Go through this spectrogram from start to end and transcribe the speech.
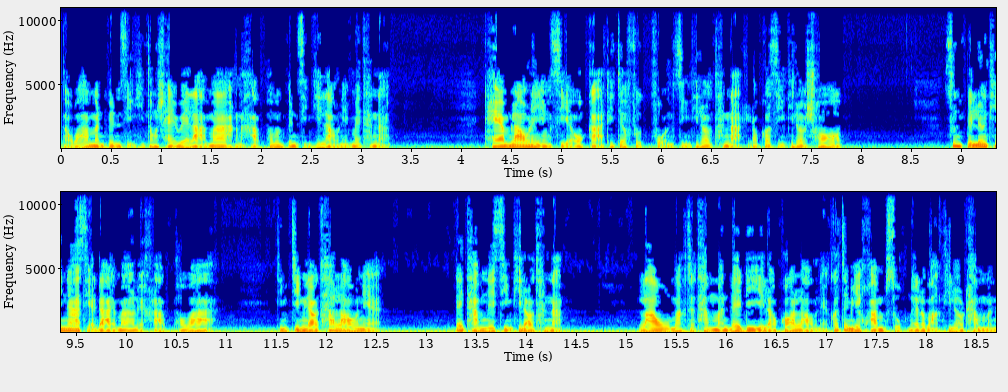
แต่ว่ามันเป็นสิ่งที่ต้องใช้เวลามากนะครับ เพราะมันเป็นสิ่งที่เราเนี่ยไม่ถนัด แถมเราเนี่ยยังเสียโอกาสที่จะฝึกฝนสิ่งที่เราถนัด แล้วก็สิ่งที่เราชอบ ซึ่งเป็นเรื่องที่น่าเสียดายมากเลยครับ เพราะว่าจริง ๆ แล้วถ้าเราเนี่ยได้ทำในสิ่งที่เราถนัด เรามักจะทำมันได้ดี แล้วก็เราเนี่ยก็จะมีความสุขในระหว่างที่เราทำมัน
